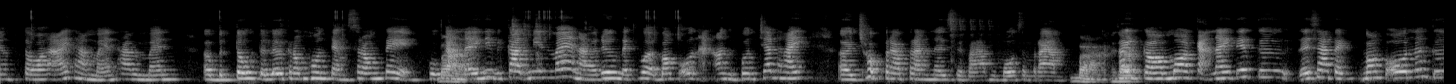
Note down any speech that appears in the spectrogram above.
នឹងផ្ទាល់ហើយថាមិនមែនថាមិនមែនបន្ទោសទៅលើក្រុមហ៊ុនទាំងស្រុងទេព្រោះករណីនេះវាកើតមានមែនហើយរឿងដែលធ្វើឲ្យបងប្អូនអន្តពលចិត្តហើយឈប់ប្រើប្រាស់នៅសេវាប្រមូលសម្រាមបាទហើយក៏មកករណីទៀតគឺដោយសារតែបងប្អូនហ្នឹងគឺ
